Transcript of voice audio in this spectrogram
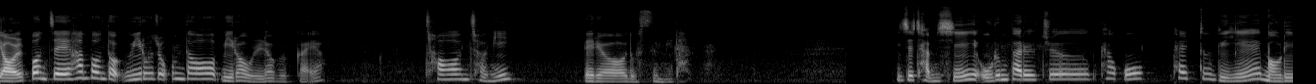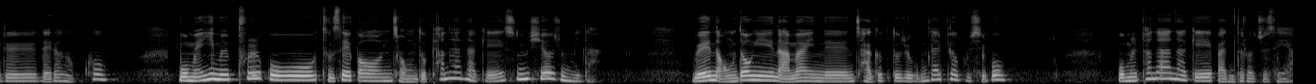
열 번째 한 번 더 위로 조금 더 밀어 올려 볼까요? 천천히 내려 놓습니다. 이제 잠시 오른팔을 쭉 펴고 팔뚝 위에 머리를 내려놓고 몸에 힘을 풀고 두세 번 정도 편안하게 숨 쉬어줍니다. 왼 엉덩이에 남아있는 자극도 조금 살펴보시고 몸을 편안하게 만들어주세요.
